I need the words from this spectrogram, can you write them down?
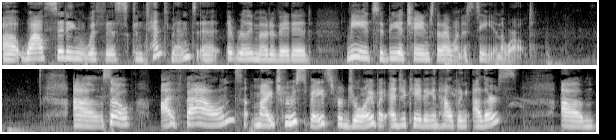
Uh, while sitting with this contentment, uh, it really motivated me to be a change that I want to see in the world. Um, so I found my true space for joy by educating and helping others. Um,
